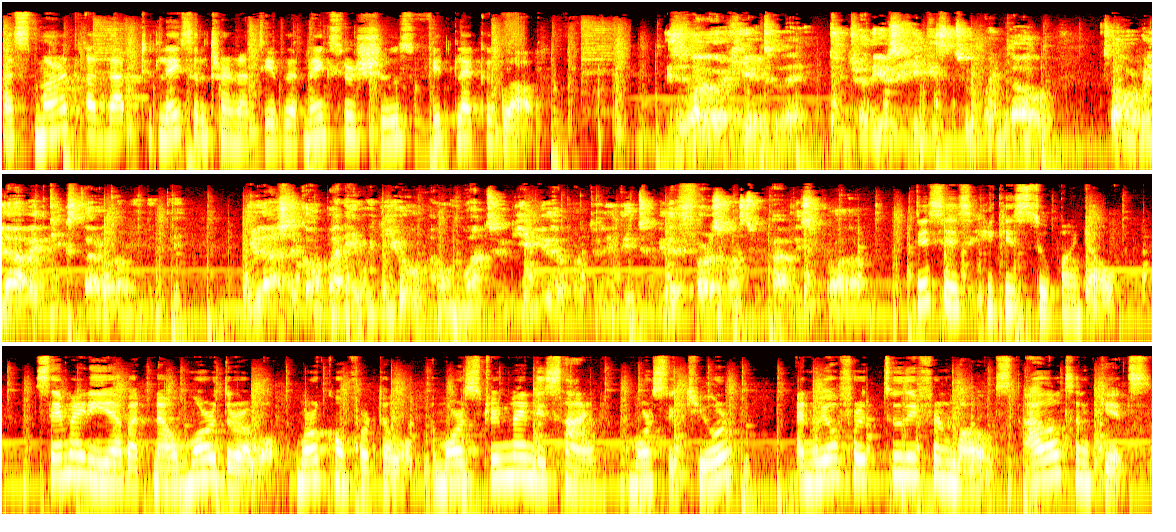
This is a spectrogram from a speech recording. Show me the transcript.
a smart adapted lace alternative that makes your shoes fit like a glove. This is why we're here today, to introduce Hickies 2.0 to our beloved Kickstarter community. We launched the company with you and we want to give you the opportunity to be the first ones to have this product. This is Hickies 2.0. Same idea, but now more durable, more comfortable, a more streamlined design, more secure, and we offer two different models, adults and kids.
